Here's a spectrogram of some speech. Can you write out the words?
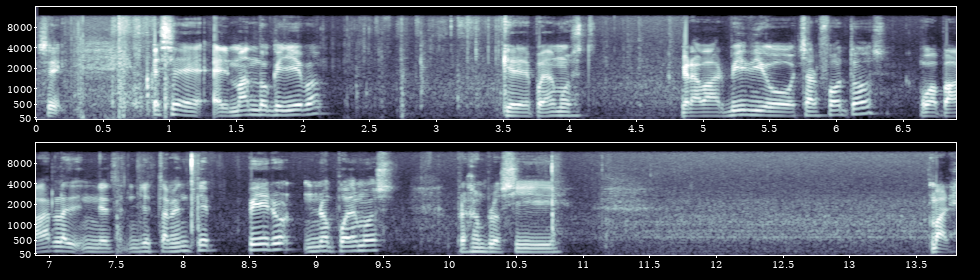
Sí. Ese el mando que lleva que podemos grabar vídeo o echar fotos o apagarla directamente pero no podemos por ejemplo si vale.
